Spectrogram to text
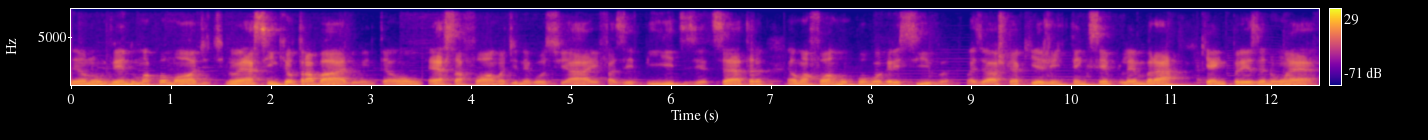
eu não vendo uma commodity, não é assim que eu trabalho. Então, essa forma de negociar e fazer bids e etc. é uma forma um pouco agressiva. Mas eu acho que aqui a gente tem que sempre lembrar que a empresa não é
